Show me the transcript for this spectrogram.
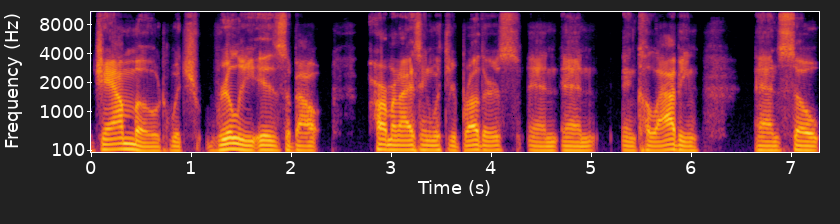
jam mode, which really is about harmonizing with your brothers and and and collabing and so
